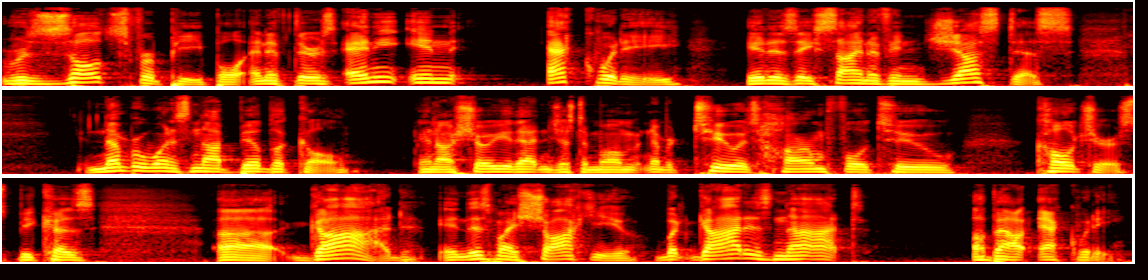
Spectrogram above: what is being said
results for people, and if there's any inequity, it is a sign of injustice. Number one, it's not biblical and I'll show you that in just a moment. Number two is harmful to cultures because uh, God, and this might shock you, but God is not about equity.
